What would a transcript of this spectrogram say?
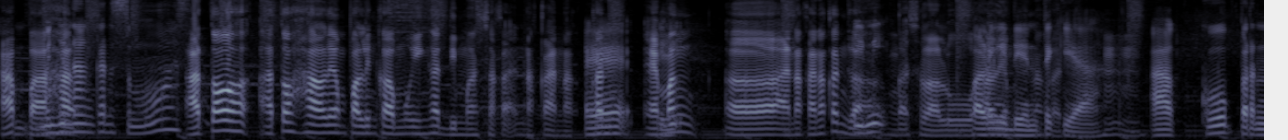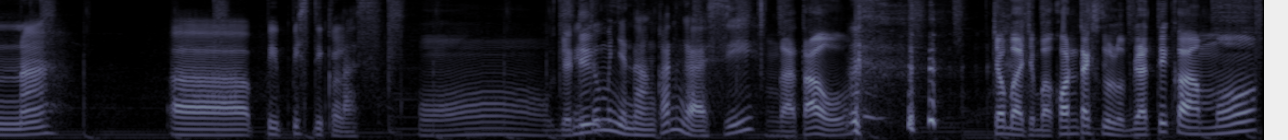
apa? Menyenangkan semua. atau atau hal yang paling kamu ingat di masa anak-anak? Kan Eh, emang eh, anak-anak kan nggak ini nggak selalu paling identik ya. Mm-mm. Aku pernah eh, pipis di kelas. Oh, jadi itu menyenangkan nggak sih? nggak tahu. coba coba konteks dulu. Berarti kamu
